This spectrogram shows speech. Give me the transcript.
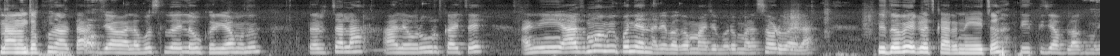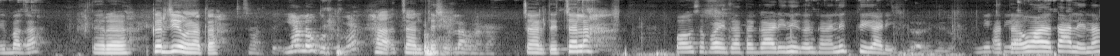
नानांचा फोन आलता. जेवायला बसलोय लवकर या म्हणून. तर चला आल्यावर उरकायचंय. आणि आज मम्मी पण येणार आहे बघा माझ्याबरोबर मला सोडवायला. तिथं वेगळंच कारण यायचं ती तिच्या ब्लॉगमध्ये बघा. तर कर जेवण आता. या लवकर तुम्ही हा? नका. चालतंय. चला. पावसा पाहिजे आता गाडी निघन का? निघती गाडी. आता वाळत आले ना.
